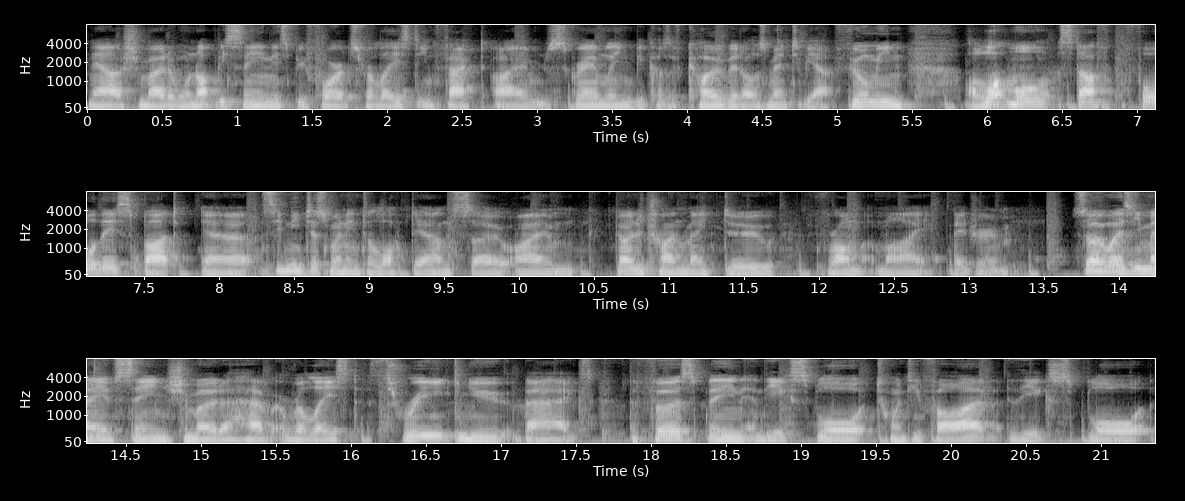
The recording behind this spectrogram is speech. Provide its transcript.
Now, Shimoda will not be seeing this before it's released. In fact, I'm scrambling because of COVID. I was meant to be out filming a lot more stuff for this, but uh, Sydney just went into lockdown, so I'm going to try and make do from my bedroom. So as you may have seen, Shimoda have released three new bags. The first being the Explore 25, the Explore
